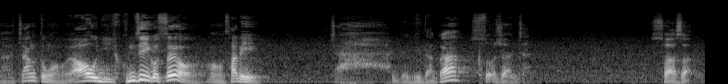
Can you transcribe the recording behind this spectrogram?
아, 짱뚱어. 아우, 이 금세 익었어요. 어, 살이. 자, 여기다가 소주 한 잔. 쏴서.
